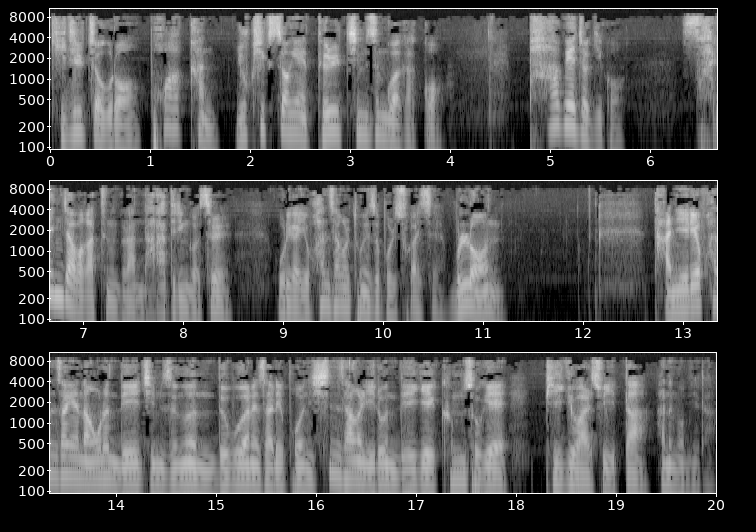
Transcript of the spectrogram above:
기질적으로 포악한 육식성의 들 짐승과 같고 파괴적이고 살인자와 같은 그런 나라들인 것을 우리가 이 환상을 통해서 볼 수가 있어요. 물론 다니엘의 환상에 나오는 네 짐승은 느부갓네살이 본 신상을 이룬 네 개의 금속에 비교할 수 있다 하는 겁니다.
